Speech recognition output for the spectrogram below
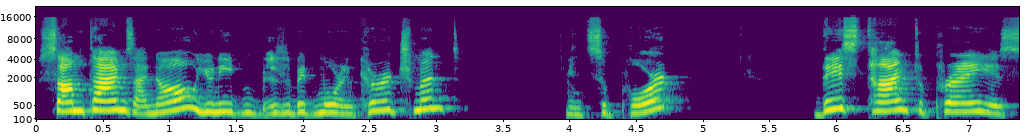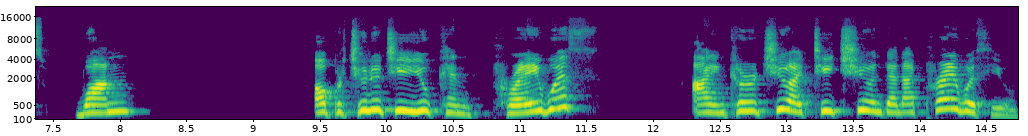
Sometimes I know you need a little bit more encouragement and support. This time to pray is one opportunity you can pray with. I encourage you, I teach you, and then I pray with you.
